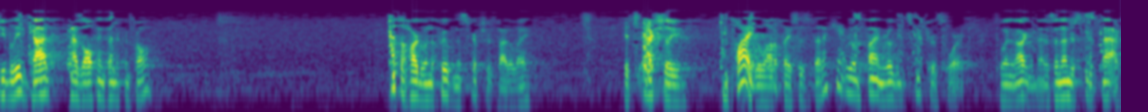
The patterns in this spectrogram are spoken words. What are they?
Do you believe God has all things under control? That's a hard one to prove in the scriptures, by the way. It's actually implied in a lot of places, but I can't really find real good scriptures for it to win an argument. It's an understood fact.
